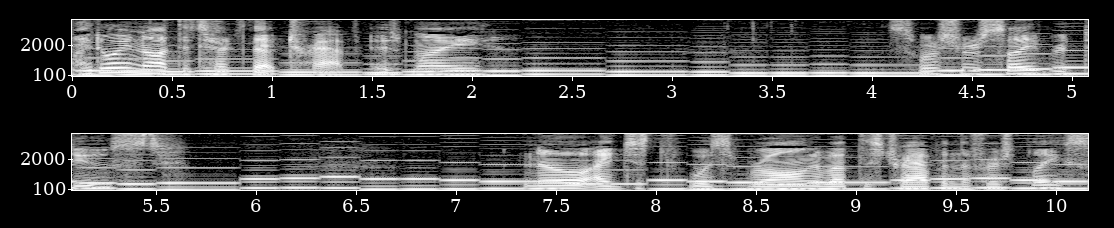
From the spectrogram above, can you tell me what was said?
Why do I not detect that trap? Is my sorcerer sight reduced? No, I just was wrong about this trap in the first place.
